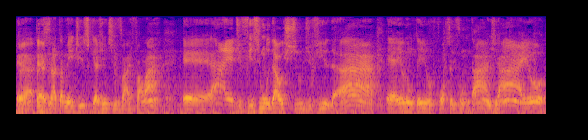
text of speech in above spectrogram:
Tá, é, tá é exatamente isso que a gente vai falar. É, ah, é difícil mudar o estilo de vida. Ah, é, eu não tenho força de vontade. Ah, eu,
